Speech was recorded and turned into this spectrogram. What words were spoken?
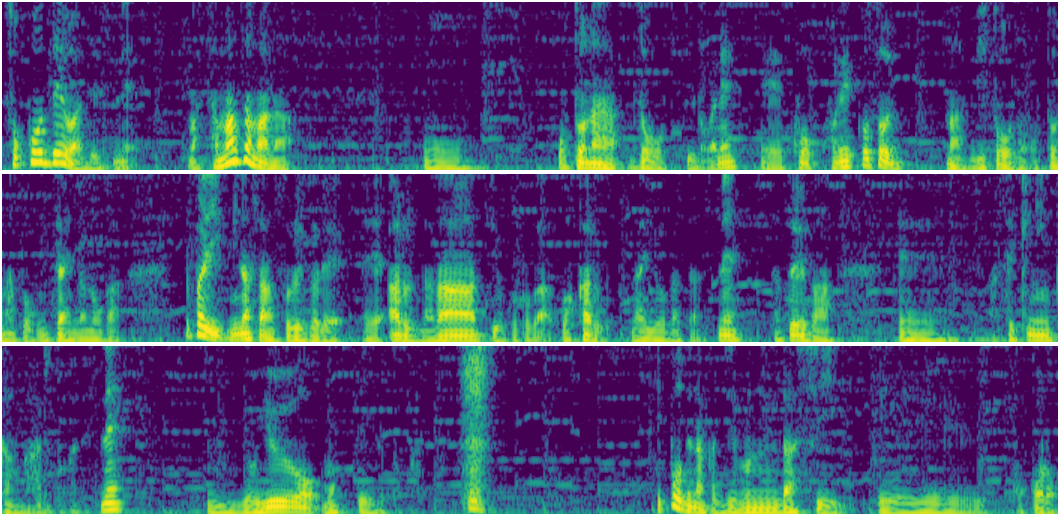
そこではですね、まあ、様々な大人像っていうのがね、えー、ここれこそ、まあ、理想の大人像みたいなのが、やっぱり皆さんそれぞれ、えー、あるんだなっていうことがわかる内容だったんですね。例えば、えー、責任感があるとかですね、うん、余裕を持っていると、一方でなんか自分らしい、えー、心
